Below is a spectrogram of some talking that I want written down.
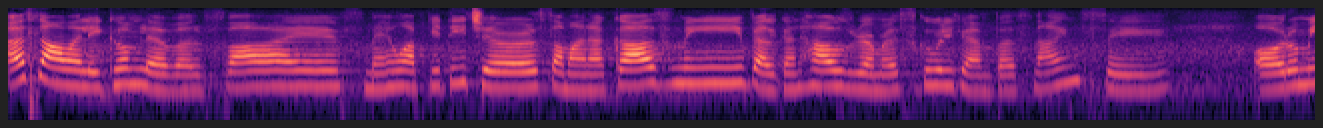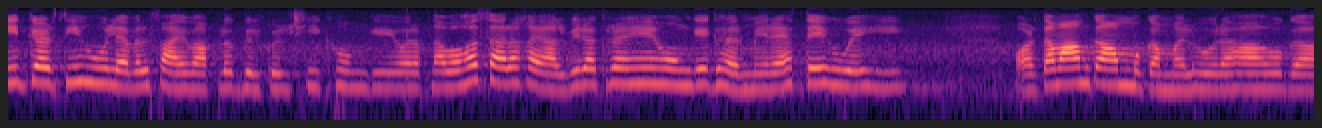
अस्सलाम वालेकुम लेवल फाइव मैं हूँ आपकी teacher Samana Kazmi falcon house grammar school campus nine से। और उम्मीद करती हूँ लेवल फ़ाइव आप लोग बिल्कुल ठीक होंगे और अपना बहुत सारा ख्याल भी रख रहे होंगे घर में रहते हुए ही। और तमाम काम मुकम्मल हो रहा होगा।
